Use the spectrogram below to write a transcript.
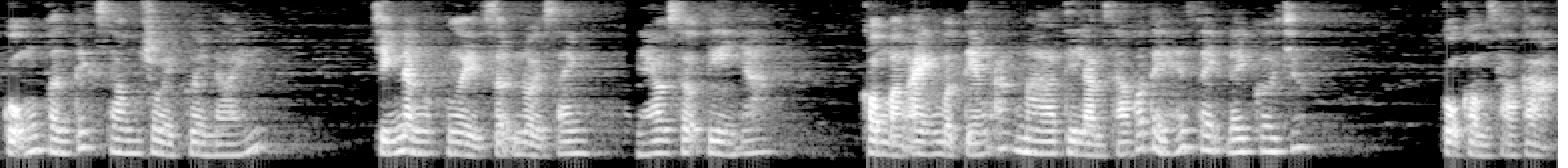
cũng phân tích xong rồi cười nói. Chính là người sợ nổi xanh, heo sợ vì nha. Không bằng anh một tiếng ác ma thì làm sao có thể hết giận đây cơ chứ? Cũng không sao cả.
